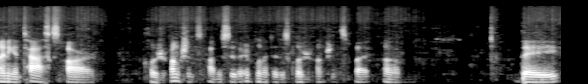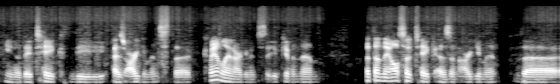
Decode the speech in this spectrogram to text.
Leiningen tasks are Clojure functions. Obviously, they're implemented as Clojure functions, but um, they, you know, they take the as arguments the command line arguments that you've given them, but then they also take as an argument the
